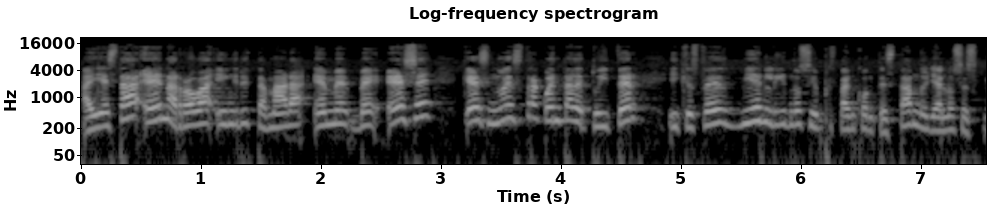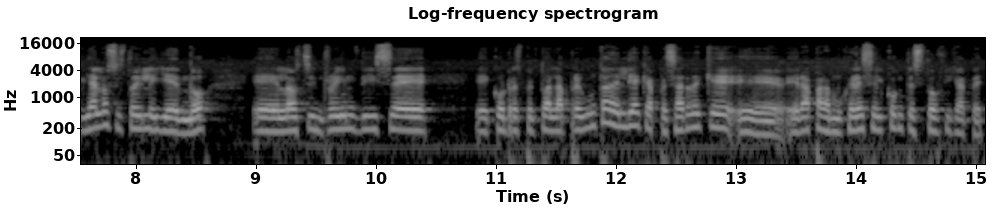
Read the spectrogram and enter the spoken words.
Ahí está en arroba Ingrid Tamara MBS, que es nuestra cuenta de Twitter y que ustedes bien lindos siempre están contestando, ya los, ya los estoy leyendo. Eh, Lost in Dream dice... Eh, con respecto a la pregunta del día, que a pesar de que eh, era para mujeres, él contestó, fíjate,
